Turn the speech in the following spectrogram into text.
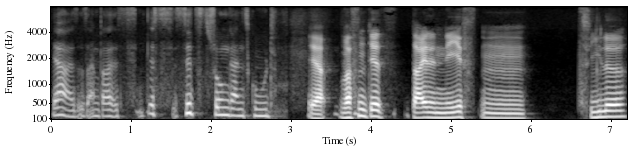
ja, es ist einfach, es, es sitzt schon ganz gut. Ja, was sind jetzt deine nächsten Ziele?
